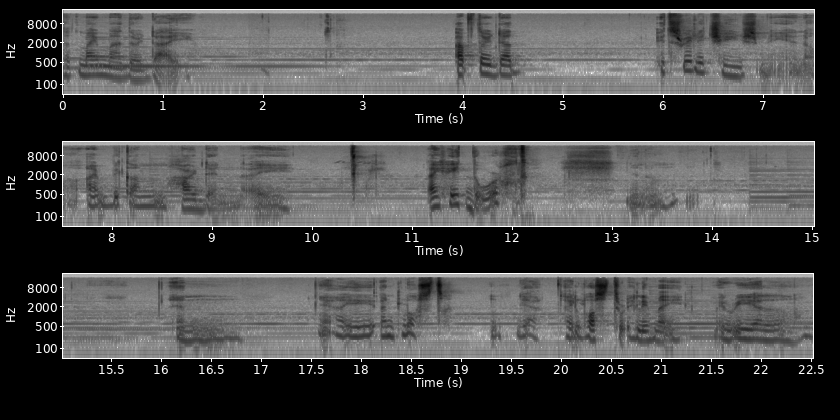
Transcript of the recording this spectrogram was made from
that my mother died. After that, it's really changed me, you know. I've become hardened. I, I hate the world, you know. And yeah, I and lost. Yeah, I lost really my, my real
